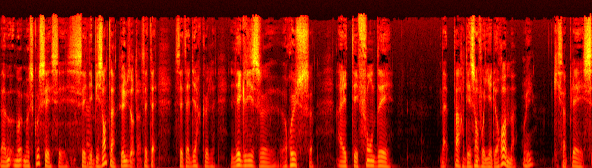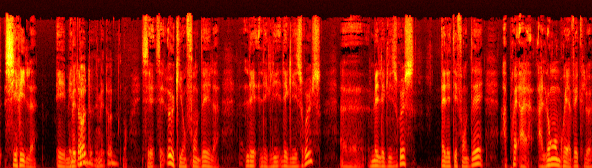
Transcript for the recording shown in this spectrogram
bah, Moscou, c'est ah. des byzantins. C'est byzantins. C'est-à-dire que l'Église euh, russe a été fondée bah, par des envoyés de Rome. Oui qui s'appelait Cyril et Méthode. méthode, Bon, c'est eux qui ont fondé l'Église russe, euh, mais l'Église russe, elle était fondée après à, l'ombre et avec le,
